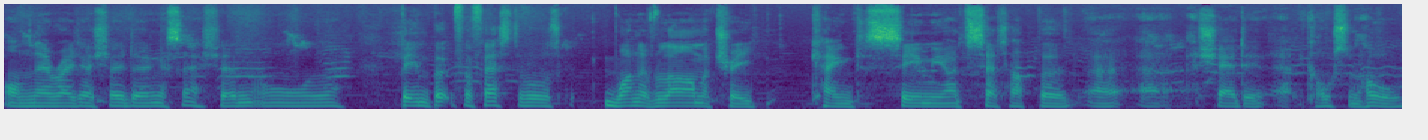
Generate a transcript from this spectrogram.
on their radio show doing a session or uh, being booked for festivals. One of Larmer Tree came to see me. I'd set up a, a, a shed in, at Colston Hall.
